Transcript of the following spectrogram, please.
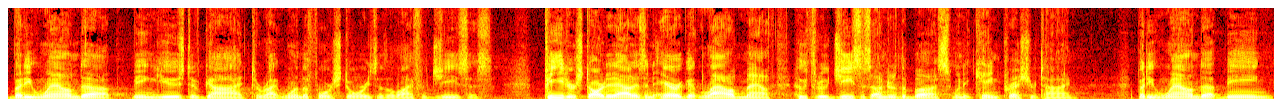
But he wound up being used of God to write one of the four stories of the life of Jesus. Peter started out as an arrogant loudmouth who threw Jesus under the bus when it came pressure time. But he wound up being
